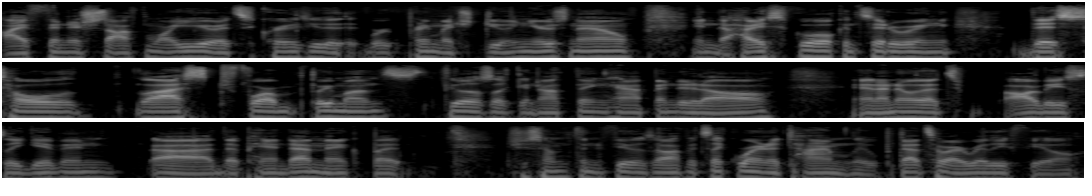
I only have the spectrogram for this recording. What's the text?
I finished sophomore year. It's crazy that we're pretty much juniors now into high school, considering this whole last four three months feels like nothing happened at all. And I know that's obviously given uh, the pandemic, but just something feels off. It's like we're in a time loop. That's how I really feel.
